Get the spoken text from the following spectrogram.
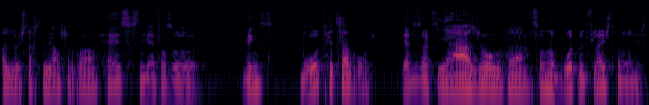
Also ich dachte mir auch so, wow, Hä, ist das nicht einfach so Dings? Brot? Pizzabrot. Ja, du sagst, Ja, so ungefähr. ist doch nur Brot mit Fleisch drin, oder nicht?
